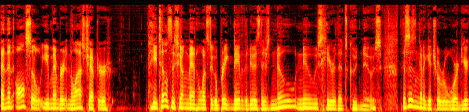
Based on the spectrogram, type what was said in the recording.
And then also, you remember in the last chapter, he tells this young man who wants to go bring David the news, there's no news here that's good news. This isn't going to get you a reward. You're,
